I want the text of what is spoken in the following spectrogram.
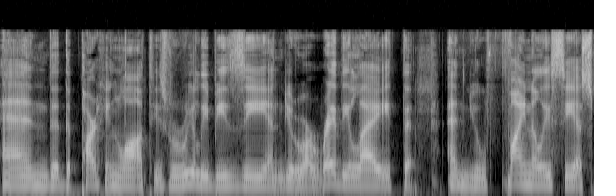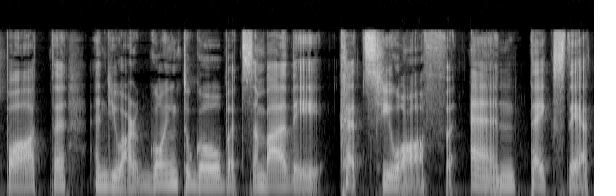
and the parking lot is really busy and you're already late and you finally see a spot and you are going to go, but somebody cuts you off and takes that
